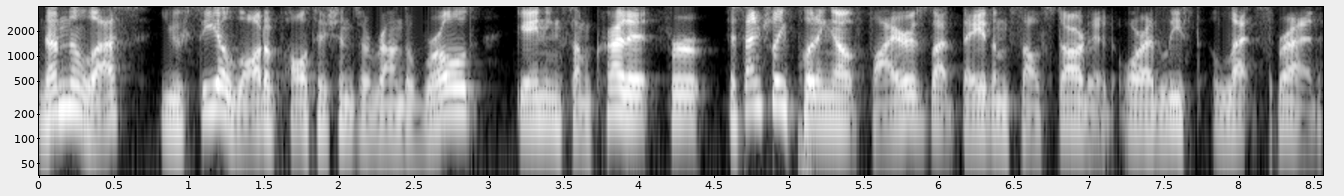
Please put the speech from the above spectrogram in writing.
Nonetheless, you see a lot of politicians around the world gaining some credit for essentially putting out fires that they themselves started, or at least let spread.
